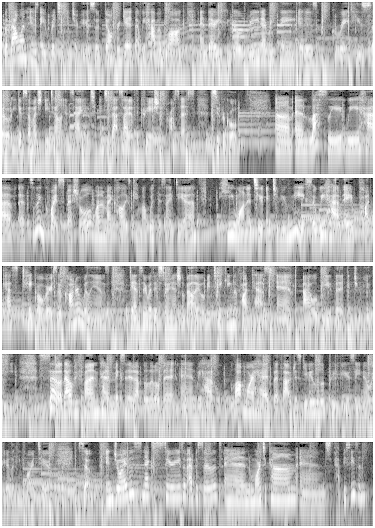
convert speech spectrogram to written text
But that one is a written interview. So don't forget that we have a blog and there you can go read everything. It is great. He's so he gives so much detail and insight into, into that side of the creation process. Super cool. Um, and lastly, we have uh, something quite special. One of my colleagues came up with this idea. He wanted to interview me. So we have a podcast takeover. So Connor Williams, dancer with Estonian National Ballet, will be taking the podcast and I will be the interviewee. So that will be fun, kind of mixing it up a little bit. And we have a lot more ahead, but thought I would just give you a little preview so you know what you're looking forward to. So enjoy this next series of episodes and more to come, and happy season.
